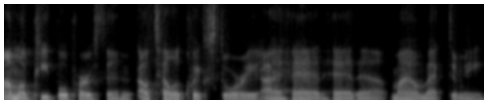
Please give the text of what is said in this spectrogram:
I'm a people person. I'll tell a quick story. I had had a myomectomy,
